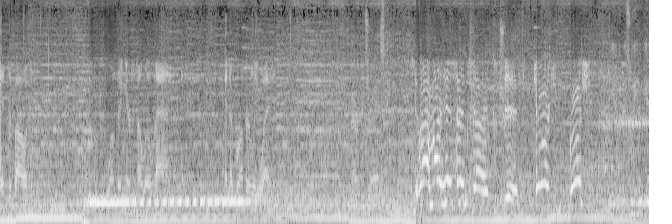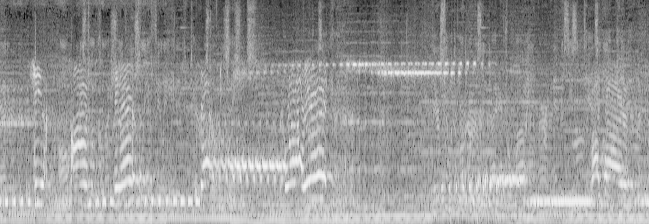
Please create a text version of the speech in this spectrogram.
It's about loving your fellow man in a brotherly way. Americans are asking, About my husband, George Bush, the evidence we have gathered, see, to um, yeah. of loosely affiliated terrorist that- organizations. what I heard, There are some of the murderers indicted for bombing American embassies in Tanzania Right and there. Kenya.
